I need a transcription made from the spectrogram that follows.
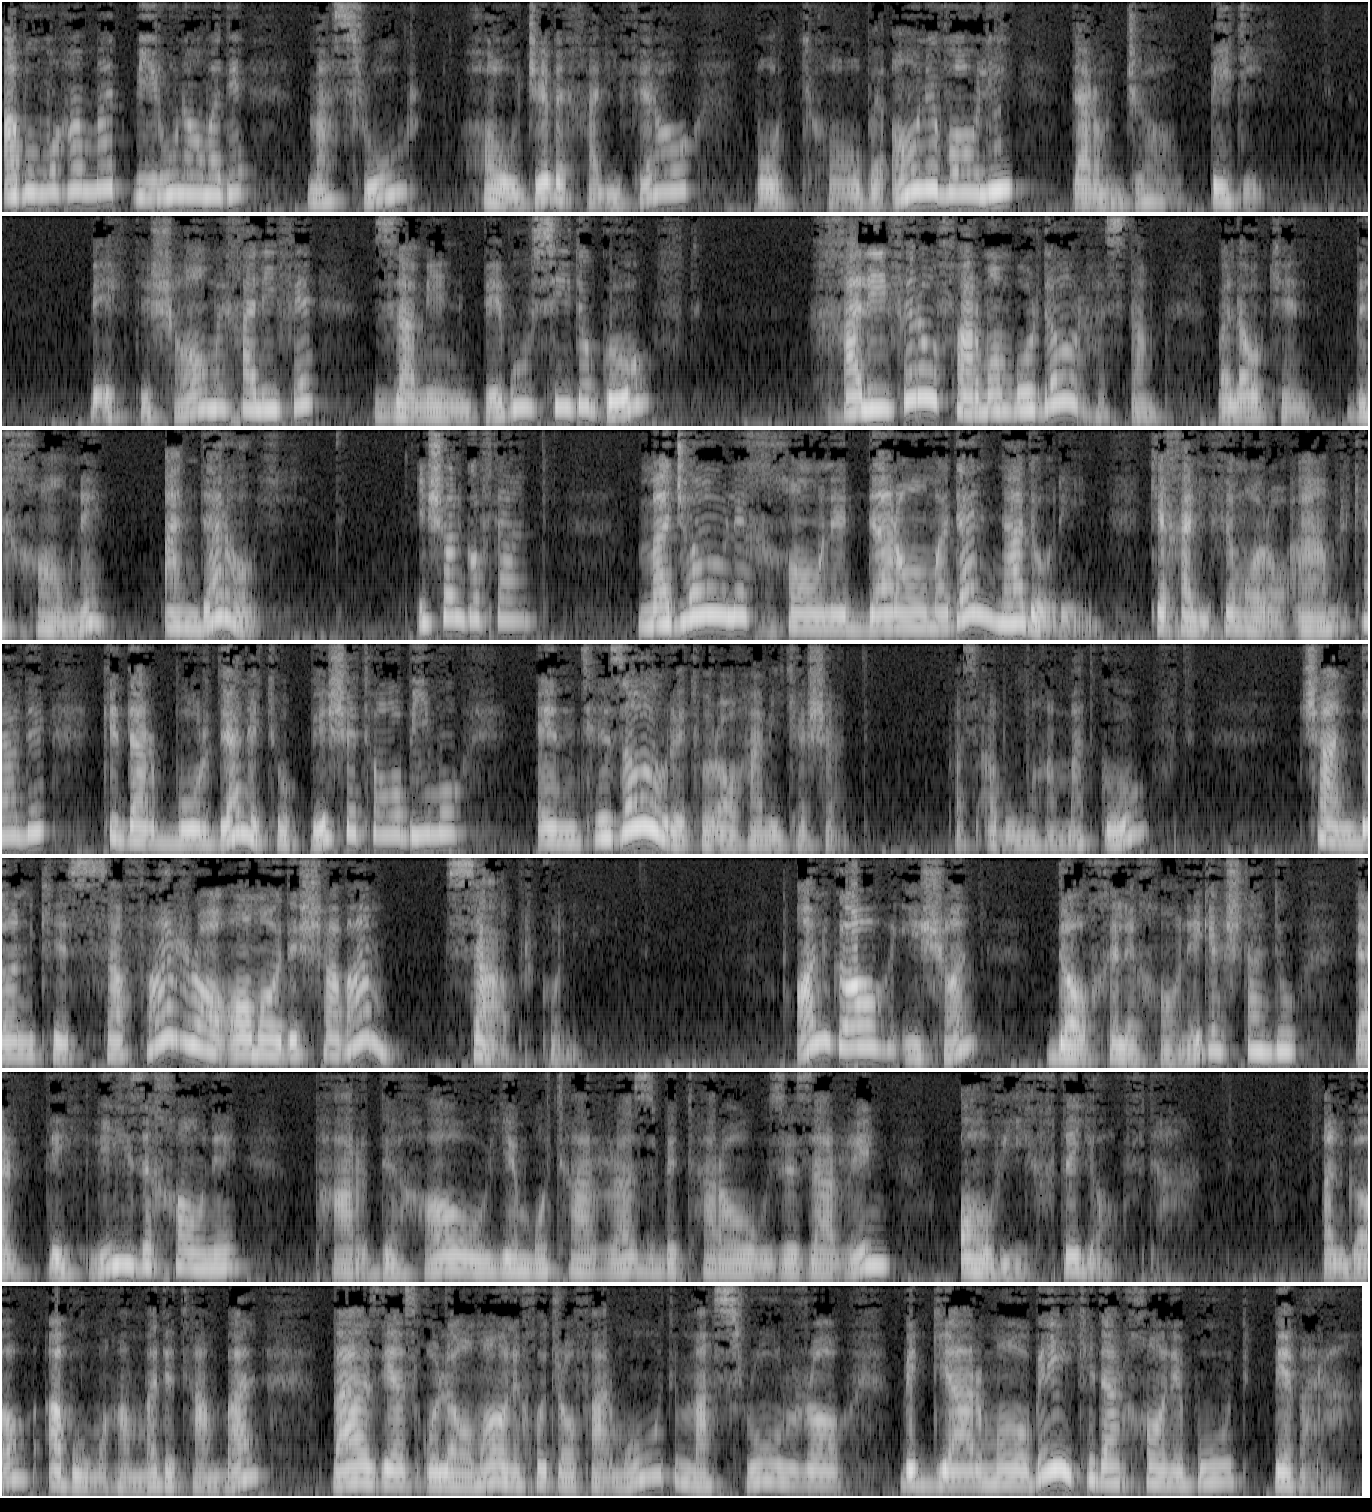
ابو محمد بیرون آمده مسرور حاجب خلیفه را با تابعان والی در آنجا بدید. به احتشام خلیفه زمین ببوسید و گفت خلیفه را فرمان بردار هستم ولیکن به خانه اندر آیید. ایشان گفتند مجال خانه در آمدن نداریم که خلیفه ما را امر کرده که در بردن تو بشتابیم و انتظار تو را همی کشد. پس ابو محمد گفت چندان که سفر را آماده شوم صبر کنید آنگاه ایشان داخل خانه گشتند و در دهلیز خانه پرده های مترز به تراز زرین آویخته یافتند. آنگاه ابو محمد تنبل بعضی از غلامان خود را فرمود مسرور را به گرمابهی که در خانه بود ببرند.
